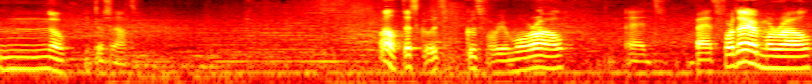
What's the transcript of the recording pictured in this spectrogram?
Mm, no, he does not. Well, that's good. Good for your morale. And bad for their morale.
